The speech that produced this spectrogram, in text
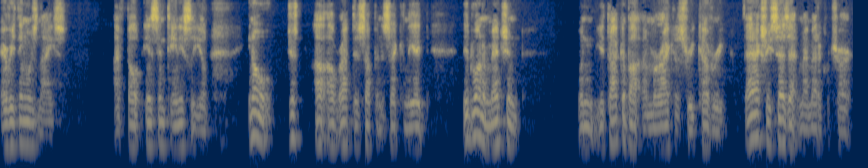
Everything was nice. I felt instantaneously healed. You know, just I'll, I'll wrap this up in a second. I did want to mention when you talk about a miraculous recovery, that actually says that in my medical chart.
